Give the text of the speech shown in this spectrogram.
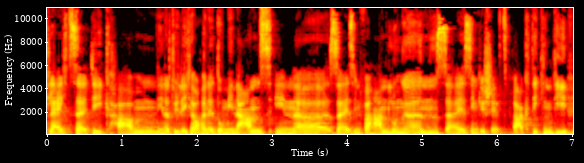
Gleichzeitig haben die natürlich auch eine Dominanz in, äh, sei es in Verhandlungen, sei es in Geschäftspraktiken, die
